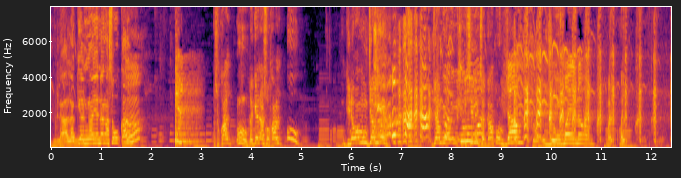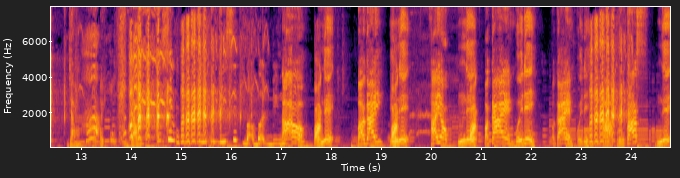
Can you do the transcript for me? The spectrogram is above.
Nilalagyan nga yan ng asukal. huh? Asukal. Oh. Lagyan asukal. Oh, Ginawa mong jam doon. jam yung i- isilig sa grapon. Jump! So, umay na. May, may, jam? May, oh, jam? Kasi, isip ba ba din? Tao. hindi. Bagay. Hindi. Hayop. Hindi. Pagkain. Pwede. Pagkain. Pwede. Ah, prutas. Hindi.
